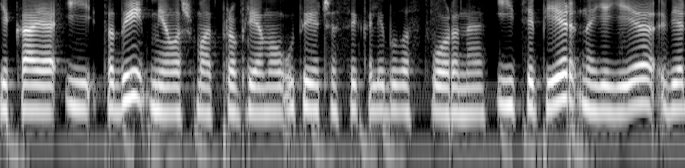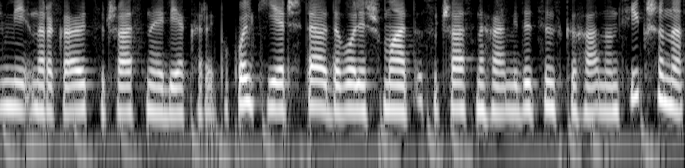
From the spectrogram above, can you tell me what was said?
якая і тады мела шмат праблемаў у тыя часы, калі была створаная. І цяпер на яе вельмі наракаюць сучасныя лекары. Паколькі я чытаю даволі шмат сучаснага медыцынскага нон-фікшана,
